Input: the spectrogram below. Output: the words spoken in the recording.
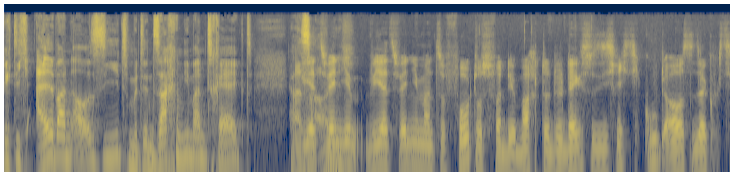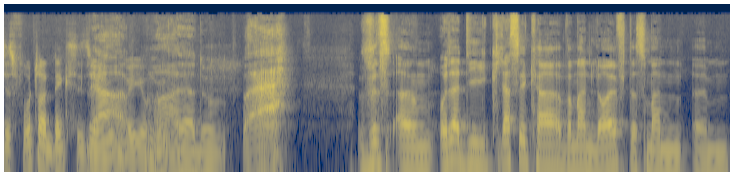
richtig albern aussieht mit den Sachen, die man trägt. Wie jetzt, wenn, je- wie jetzt, wenn jemand so Fotos von dir macht und du denkst, du siehst richtig gut aus und dann guckst du das Foto und denkst dir so, ja, Junge, Junge. ja, du, ah. Ähm, oder die Klassiker, wenn man läuft, dass man ähm,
